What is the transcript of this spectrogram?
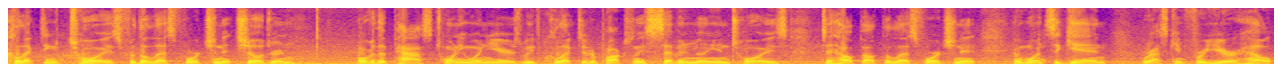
collecting toys for the less fortunate children. Over the past 21 years, we've collected approximately 7 million toys to help out the less fortunate. And once again, we're asking for your help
